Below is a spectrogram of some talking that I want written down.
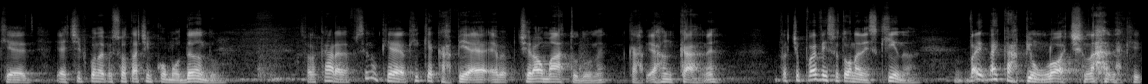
Que é, é tipo quando a pessoa está te incomodando. Você fala, cara, você não quer, o que é carpir? É, é tirar o mato do, né? Carpir, é arrancar, né? Tipo, vai ver se eu estou lá na esquina, vai, vai carpir um lote lá, né? que,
